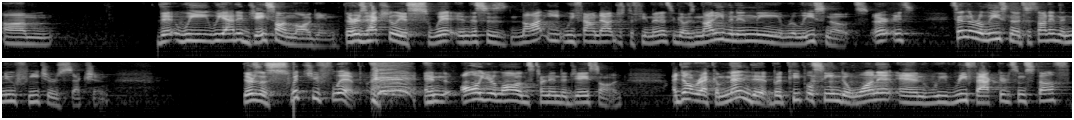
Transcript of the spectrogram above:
Um, that we, we added JSON logging. There is actually a switch, and this is not, we found out just a few minutes ago, it's not even in the release notes. Or it's, it's in the release notes, it's not in the new features section. There's a switch you flip, and all your logs turn into JSON. I don't recommend it, but people seem to want it, and we refactored some stuff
